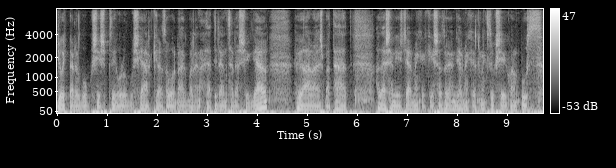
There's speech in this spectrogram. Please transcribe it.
gyógypedagógus és pszichológus jár ki az óvodákban heti rendszerességgel, hőállásba, tehát az esenés gyermekek és az olyan gyermekeknek szükségük van plusz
